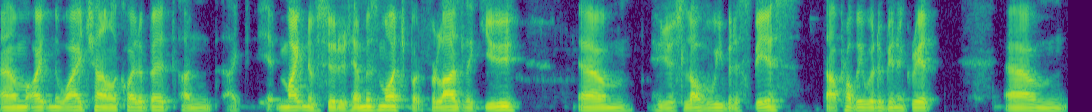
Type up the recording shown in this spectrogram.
um out in the wide channel quite a bit, and like it mightn't have suited him as much. But for lads like you, um, who just love a wee bit of space, that probably would have been a great, um,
